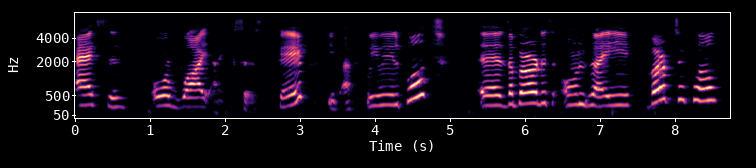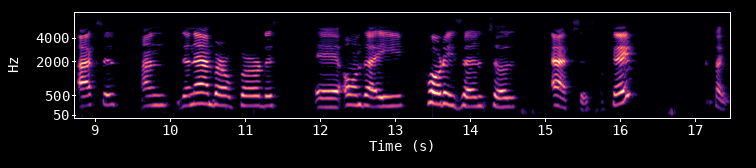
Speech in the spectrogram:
axis or y-axis okay? Uh, we will put uh, the birds on the vertical axis and the number of birds uh, on the horizontal axis okay طيب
